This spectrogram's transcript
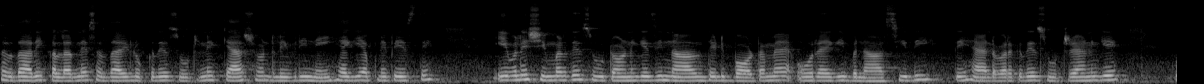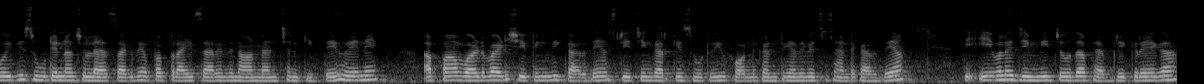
ਸਰਦਾਰੀ ਕਲਰ ਨੇ, ਸਰਦਾਰੀ ਲੁੱਕ ਦੇ ਸੂਟ ਨੇ। ਕੈਸ਼ ਔਨ ਡਿਲੀਵਰੀ ਨਹੀਂ ਹੈਗੀ ਆਪਣੇ ਪੇਜ ਤੇ। ਇਹ ਵਾਲੇ ਸ਼ਿਮਰ ਦੇ ਸੂਟ ਆਉਣਗੇ ਜੀ, ਨਾਲ ਜਿਹੜੀ ਬਾਟਮ ਹੈ, ਉਹ ਰਹੇਗੀ ਬਨਾਰਸੀ ਦੀ ਤੇ ਹੈਂਡ ਵਰਕ ਦੇ ਸੂਟ ਰਹਿਣਗੇ। ਕੋਈ ਵੀ ਸੂਟ ਇਹਨਾਂ ਚੋਂ ਲੈ ਸਕਦੇ ਹੋ, ਆਪਾਂ ਪ੍ਰਾਈਸ ਸਾਰਿਆਂ ਦੇ ਨਾਲ ਮੈਂਸ਼ਨ ਕੀਤੇ ਹੋਏ ਨੇ। ਆਪਾਂ ਵਰਲਡ ਵਾਈਡ ਸ਼ਿਪਿੰਗ ਵੀ ਕਰਦੇ ਹਾਂ ਸਟਿਚਿੰਗ ਕਰਕੇ ਸੂਟ ਵੀ ਫੋਰਨ ਕੰਟਰੀਆਂ ਦੇ ਵਿੱਚ ਸੈਂਡ ਕਰਦੇ ਹਾਂ। ਅਤੇ ਇਹ ਵਾਲੇ ਜਿੰਮੀ ਚੋ ਦਾ ਫੈਬਰਿਕ ਰਹੇਗਾ,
